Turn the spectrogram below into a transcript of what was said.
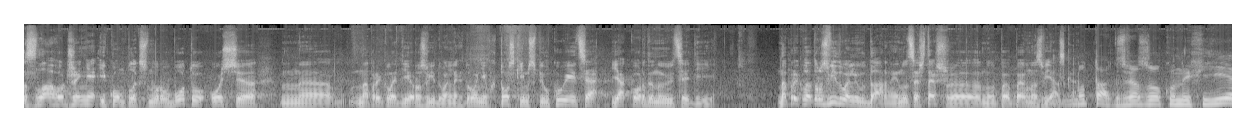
злагодження і комплексну роботу. Ось на прикладі розвідувальних дронів, хто з ким спілкується, як координуються дії. Наприклад, розвідувальний ударний, ну це ж теж е, ну, певна зв'язка. Ну так, зв'язок у них є.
